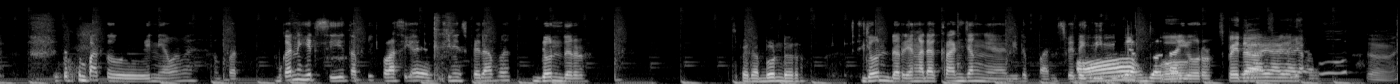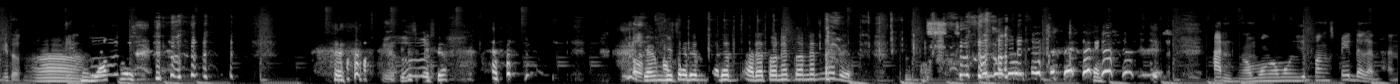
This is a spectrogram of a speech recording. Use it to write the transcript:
Itu tempat tuh ini apa namanya? Tempat bukan hits sih tapi klasik aja. Ini sepeda apa? Jonder. sepeda bonder Jonder yang ada keranjangnya di depan. Sepeda Oh. gitu yang jual Oh. sayur. Sepeda, Ya, ya, sepeda ya. Yakult. Nah, itu. ah Ya, oh, sepeda Oh, yang bisa ada ada, ada tonet-tonetnya tuh Han, ngomong-ngomong Jepang sepeda kan Han.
